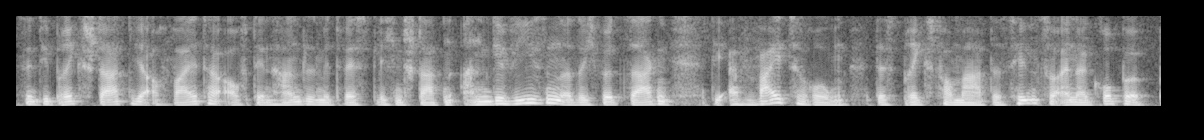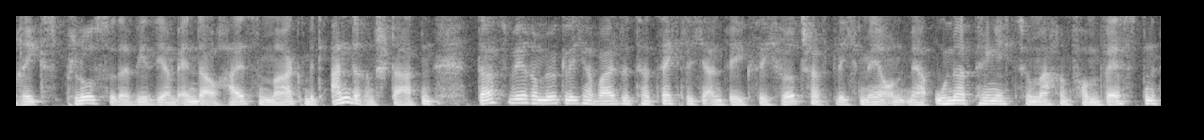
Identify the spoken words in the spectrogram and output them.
sind die BRICS-Staaten ja auch weiter auf den Handel mit westlichen Staaten angewiesen. Also ich würde sagen, die Erweiterung des BRICS-Formates hin zu einer Gruppe BRICS Plus oder wie sie am Ende auch heißt, messen mag mit anderen Staaten, das wäre möglicherweise tatsächlich ein Weg, sich wirtschaftlich mehr und mehr unabhängig zu machen vom Westen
